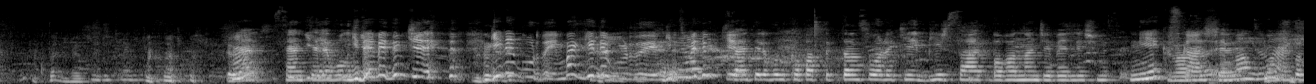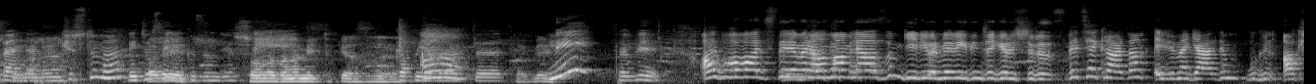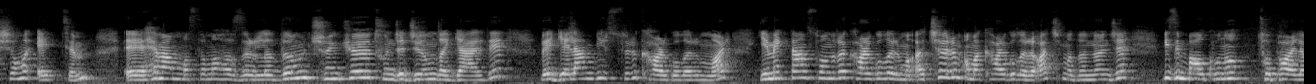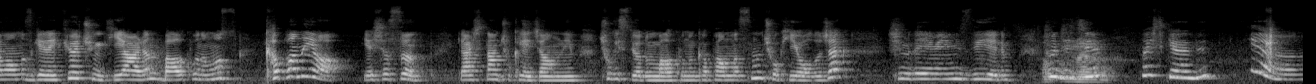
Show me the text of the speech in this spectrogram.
Sen, sen telefonu Gidemedim ki. gene buradayım bak gene buradayım. Gitmedim ki. sen telefonu kapattıktan sonraki bir saat babandan cebelleşmesi. Niye kıskançlığından değil mi? Konuşma benden. Sonra, Küstü mü? Betül Tabii. senin kızın diyor. sonra bana mektup yazdı. Kapıya Aa. bıraktı. Tabii. Ne? Tabii. Ay bu havadisleri hemen almam lazım. Geliyorum eve gidince görüşürüz. Ve tekrardan evime geldim. Bugün akşamı ettim. Ee, hemen masamı hazırladım. Çünkü Tuncacığım da geldi. Ve gelen bir sürü kargolarım var. Yemekten sonra kargolarımı açarım. Ama kargoları açmadan önce bizim balkonu toparlamamız gerekiyor. Çünkü yarın balkonumuz kapanıyor. Yaşasın. Gerçekten çok heyecanlıyım. Çok istiyordum balkonun kapanmasını. Çok iyi olacak. Şimdi de yemeğimizi yiyelim. Tatlım, Tuncacığım hoş geldin. Ya.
